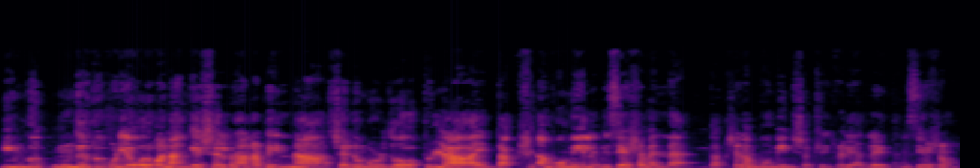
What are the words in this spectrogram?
இங்கு இங்க இருக்கக்கூடிய ஒருவன் அங்கே செல்றான் அப்படின்னா செல்லும் பொழுது பிள்ளாய் தட்சிண பூமியில விசேஷம் என்ன? தட்சிண பூமின்னு சொல்றீர்களே அதுல என்ன விசேஷம்?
